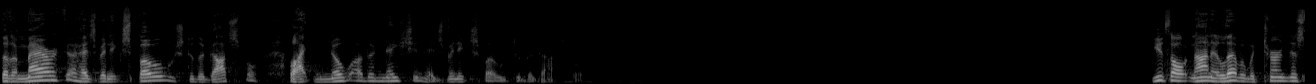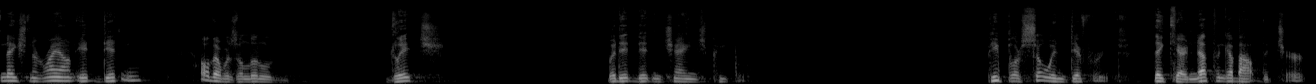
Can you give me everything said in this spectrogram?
that America has been exposed to the gospel like no other nation has been exposed to the gospel? You thought 9 11 would turn this nation around. It didn't. Oh, there was a little glitch, but it didn't change people. People are so indifferent. They care nothing about the church.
